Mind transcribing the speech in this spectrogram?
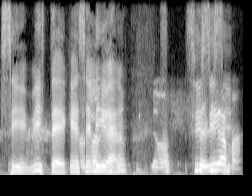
Sí, viste, que se liga, ¿no? Sí, se sí, liga sí. más.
